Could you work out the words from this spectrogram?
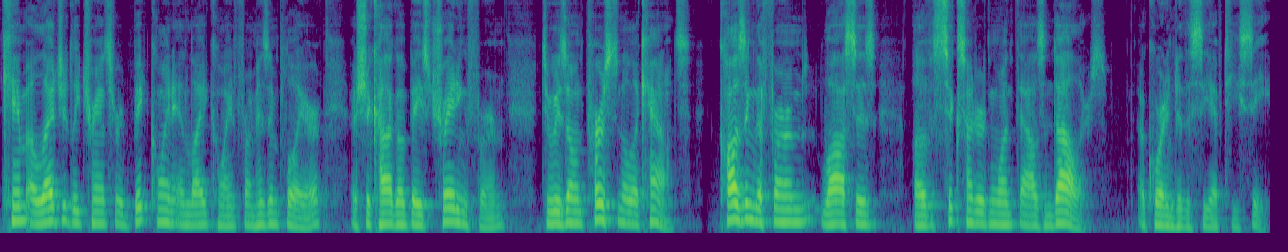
Kim allegedly transferred Bitcoin and Litecoin from his employer, a Chicago based trading firm, to his own personal accounts, causing the firm losses of $601,000, according to the CFTC.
